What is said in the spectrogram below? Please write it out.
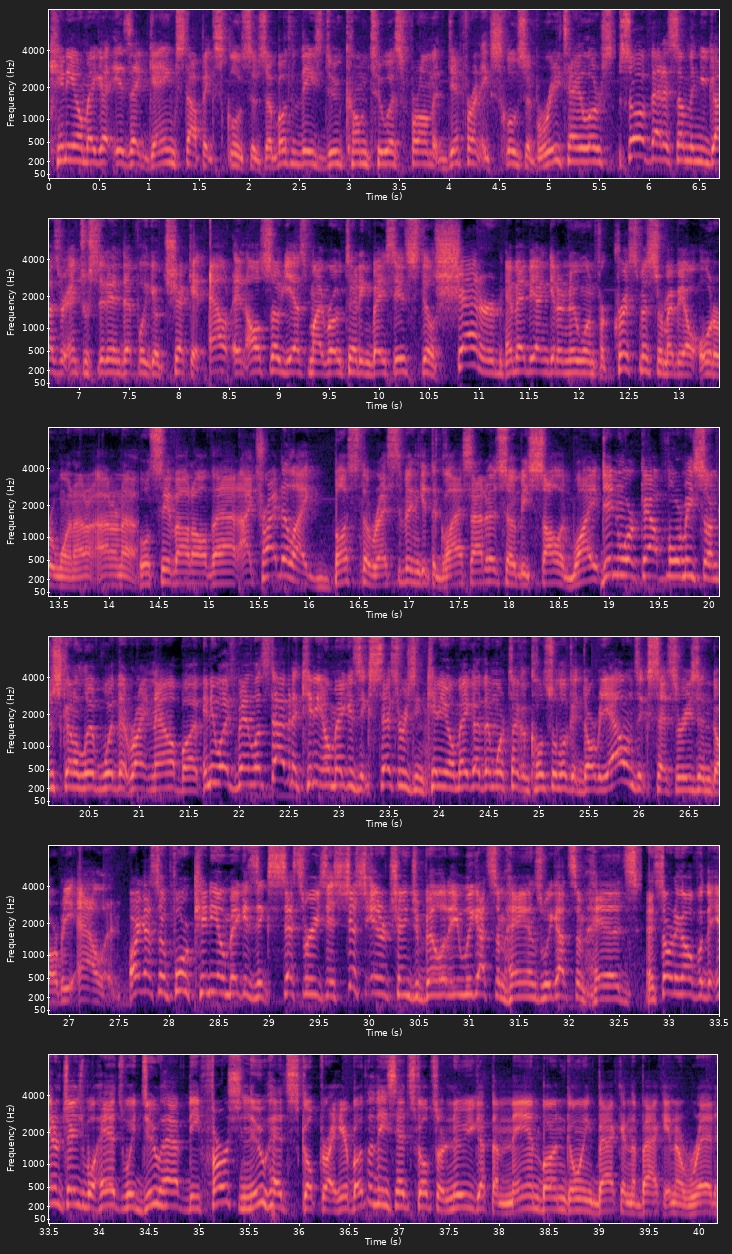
Kenny Omega is a GameStop exclusive. So both of these do come to us from different exclusive retailers retailers. So if that is something you guys are interested in, definitely go check it out. And also, yes, my rotating base is still shattered, and maybe I can get a new one for Christmas, or maybe I'll order one. I don't, I don't know. We'll see about all that. I tried to, like, bust the rest of it and get the glass out of it so it'd be solid white. Didn't work out for me, so I'm just gonna live with it right now. But anyways, man, let's dive into Kenny Omega's accessories and Kenny Omega. Then we'll take a closer look at Darby Allin's accessories and Darby Allin. Alright, guys, so for Kenny Omega's accessories, it's just interchangeability. We got some hands, we got some heads. And starting off with the interchangeable heads, we do have the first new head sculpt right here. Both of these head sculpts are new. You got the man bun going back in the back in a red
